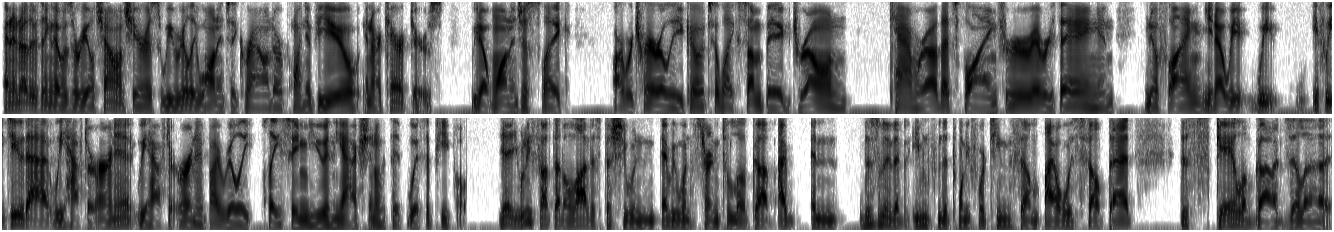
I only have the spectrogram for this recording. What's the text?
and another thing that was a real challenge here is we really wanted to ground our point of view in our characters. We don't want to just like arbitrarily go to like some big drone camera that's flying through everything and you know flying you know we we if we do that we have to earn it we have to earn it by really placing you in the action with it with the people yeah you really felt that a lot especially when everyone's starting to look up i and this is something that even from the 2014 film i always felt that the scale of Godzilla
